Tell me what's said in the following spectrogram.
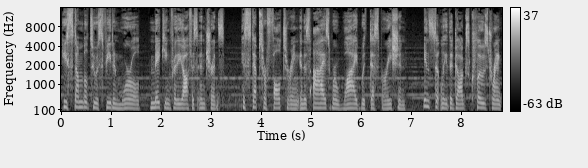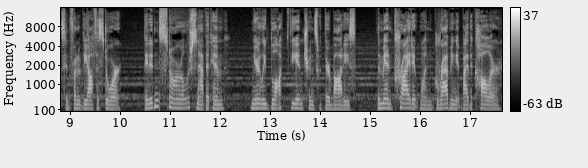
He stumbled to his feet and whirled, making for the office entrance. His steps were faltering and his eyes were wide with desperation. Instantly, the dogs closed ranks in front of the office door. They didn't snarl or snap at him, merely blocked the entrance with their bodies. The man pried at one, grabbing it by the collar,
